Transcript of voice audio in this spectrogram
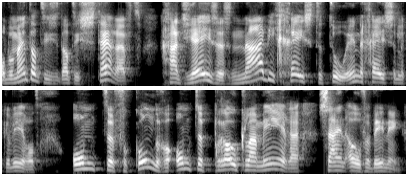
op het moment dat hij, dat hij sterft, gaat Jezus naar die geesten toe in de geestelijke wereld om te verkondigen, om te proclameren zijn overwinning.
